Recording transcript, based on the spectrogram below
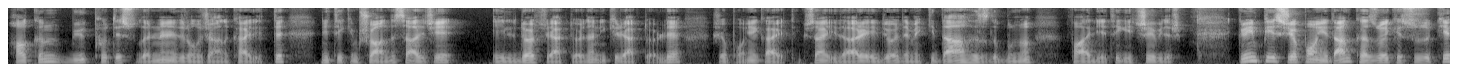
halkın büyük protestolarına neden olacağını kaydetti. Nitekim şu anda sadece 54 reaktörden 2 reaktörle Japonya gayet güzel idare ediyor. Demek ki daha hızlı bunu faaliyete geçirebilir. Greenpeace Japonya'dan Kazuaki Suzuki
